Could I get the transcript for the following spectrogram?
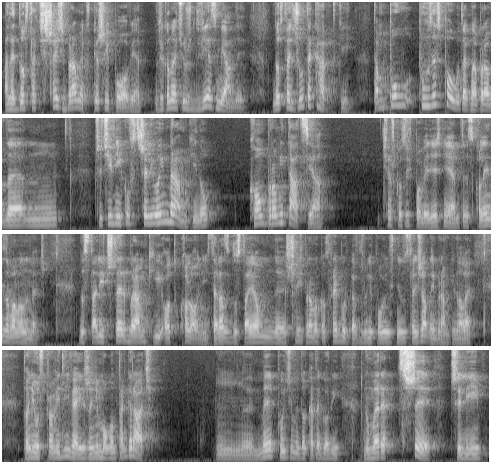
Ale dostać 6 bramek w pierwszej połowie, wykonać już dwie zmiany, dostać żółte kartki. Tam pół, pół zespołu tak naprawdę mm, przeciwników strzeliło im bramki. No kompromitacja. Ciężko coś powiedzieć, nie wiem, to jest kolejny zawalony mecz dostali 4 bramki od Kolonii. Teraz dostają 6 bramek od Freiburga. W drugiej połowie już nie dostali żadnej bramki, no ale to nie usprawiedliwia ich, że nie mogą tak grać. Mm, My pójdziemy do kategorii numer 3, czyli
